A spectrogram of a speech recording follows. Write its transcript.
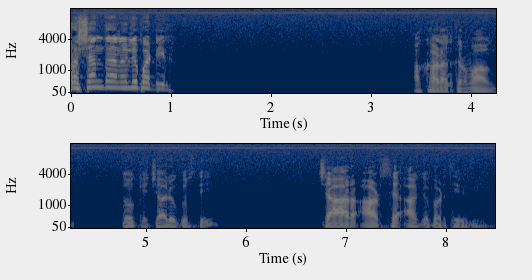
प्रशांत अनोले पाटील. अखाड़ा क्रमांक दो की चालू कुश्ती चार आठ से आगे बढ़ती हुई.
